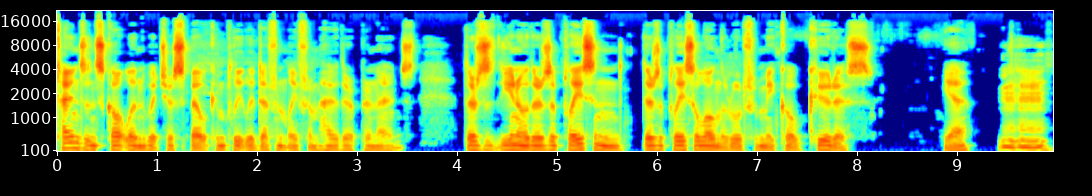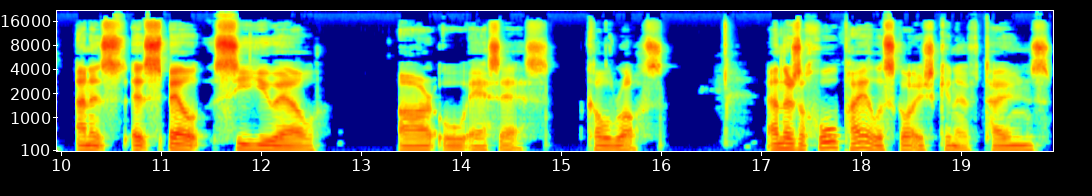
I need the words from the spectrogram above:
towns in Scotland which are spelt completely differently from how they're pronounced. There's you know there's a place in there's a place along the road from me called Culross. Yeah. Mm-hmm and it's it's spelled C U L R O S S. Culross. And there's a whole pile of Scottish kind of towns,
